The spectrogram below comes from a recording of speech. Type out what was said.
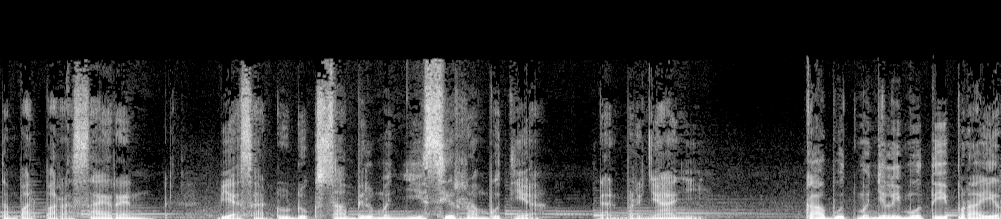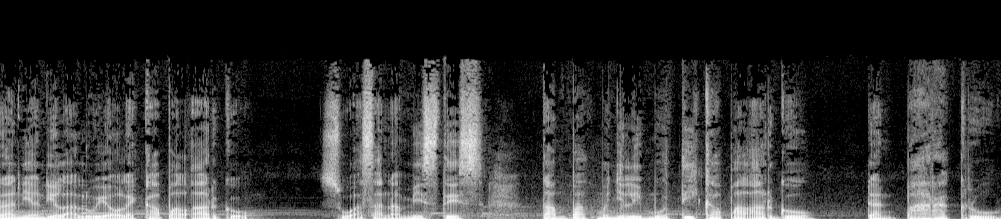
tempat para siren biasa duduk sambil menyisir rambutnya dan bernyanyi. Kabut menyelimuti perairan yang dilalui oleh kapal Argo. Suasana mistis tampak menyelimuti kapal Argo dan para kru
